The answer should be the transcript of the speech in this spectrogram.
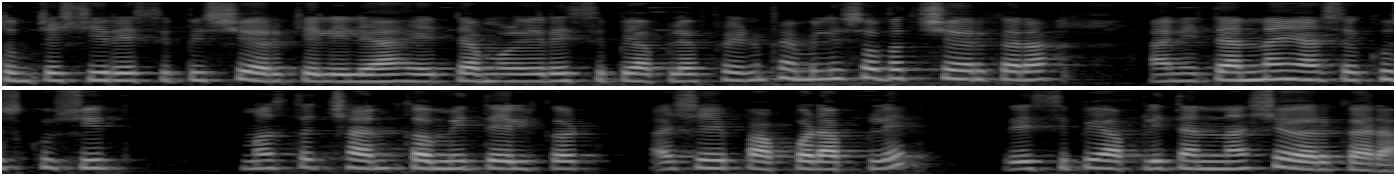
तुमच्याशी रेसिपी शेअर केलेली आहे. त्यामुळे रेसिपी आपल्या फ्रेंड फॅमिलीसोबत शेअर करा आणि त्यांनाही असे खुसखुशीत मस्त छान कमी तेलकट असे पापड आपले रेसिपी आपली त्यांना शेअर करा.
